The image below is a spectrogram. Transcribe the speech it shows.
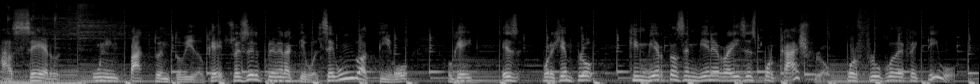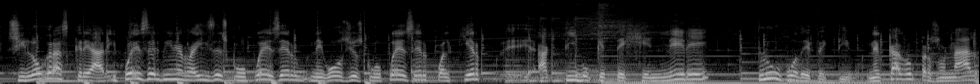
a hacer un impacto en tu vida, ¿ok? Eso es el primer activo. El segundo activo, ¿ok? Es, por ejemplo, que inviertas en bienes raíces por cash flow, por flujo de efectivo. Si logras crear, y puede ser bienes raíces, como puede ser negocios, como puede ser cualquier eh, activo que te genere flujo de efectivo. En el caso personal,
